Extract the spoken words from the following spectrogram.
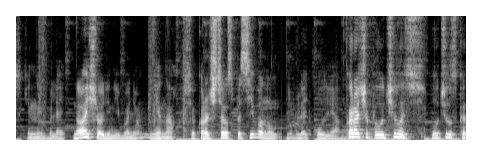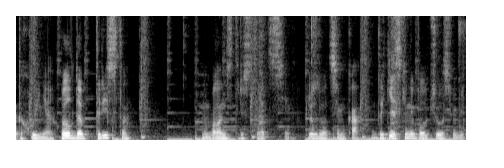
скины, блядь. Давай еще один ебанем. Не, нахуй, все. Короче, всем спасибо, ну, ну блядь, полляма. Короче, получилось, получилась какая-то хуйня. Был деп 300. На балансе 327. Плюс 27к. Такие скины получилось выбить.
